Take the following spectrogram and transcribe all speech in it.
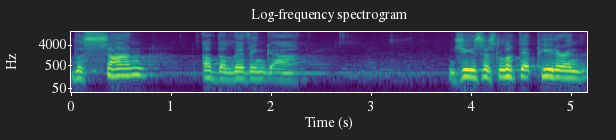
the Son of the living God. Jesus looked at Peter and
